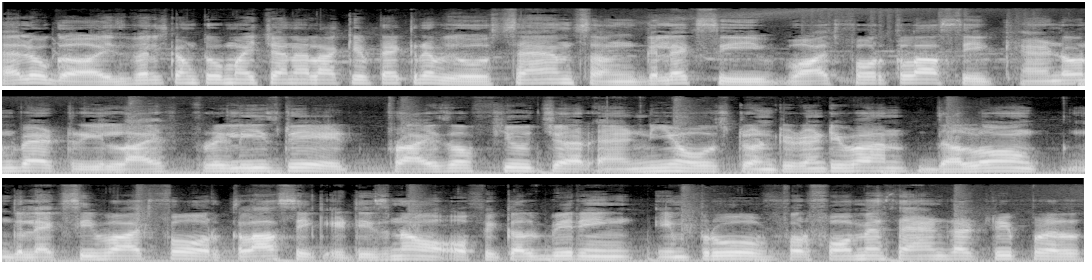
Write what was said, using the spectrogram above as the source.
Hello guys, welcome to my channel Tech Review. Samsung Galaxy Watch 4 Classic Hand-on Battery Life Release Date Price of Future and News 2021 The long Galaxy Watch 4 Classic. It is now official bearing improved performance and a triple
